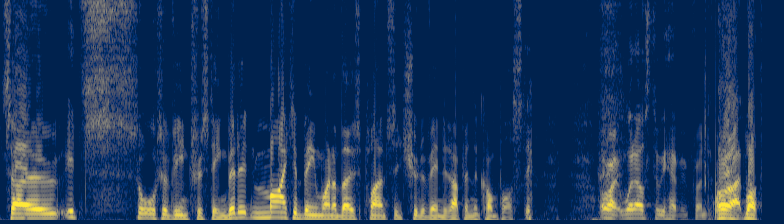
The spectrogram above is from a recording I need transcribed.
So it's sort of interesting, but it might have been one of those plants that should have ended up in the compost. All right, what else do we have in front of us? All right, well,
